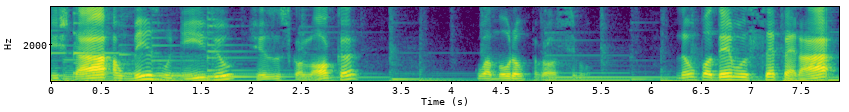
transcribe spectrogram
está ao mesmo nível, Jesus coloca, o amor ao próximo. Não podemos separar,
